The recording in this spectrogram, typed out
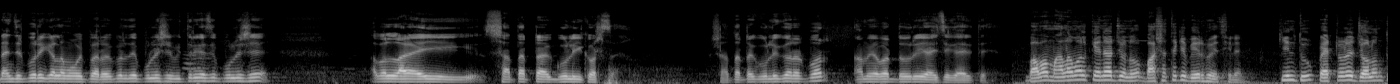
ডাইন সাইড পরে গেলাম ওই পার। ওই পার দিয়ে পুলিশের ভিতরে গেছি। পুলিশে আবার এই সাত আটটা গুলি করছে। সাত আটটা গুলি করার পর আমি আবার দৌড়ে আইছি গাড়িতে। বাবা মালামাল কেনার জন্য বাসা থেকে বের হয়েছিলেন। কিন্তু পেট্রোলের জ্বলন্ত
